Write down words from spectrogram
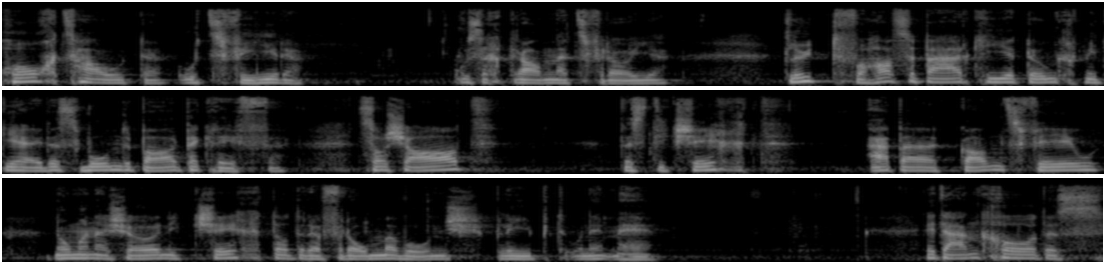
hochzuhalten und zu feiern und sich daran zu freuen. die Leute von Hasenberg hier, denke mir, die haben das wunderbar begriffen. So schade, dass die Geschichte eben ganz viel nur eine schöne Geschichte oder ein frommer Wunsch bleibt und nicht mehr. Ich denke auch, dass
